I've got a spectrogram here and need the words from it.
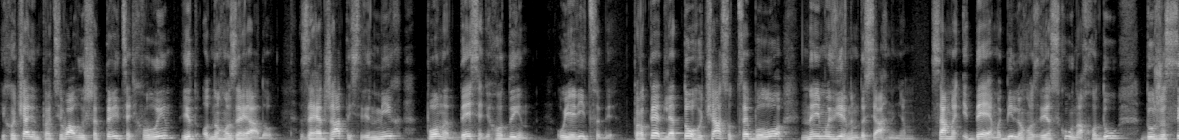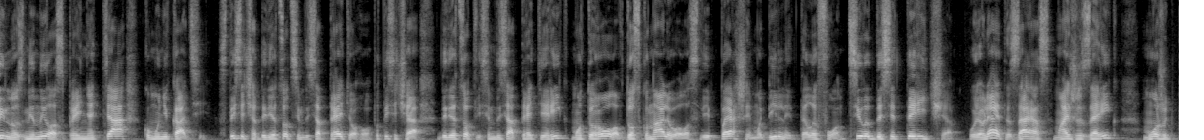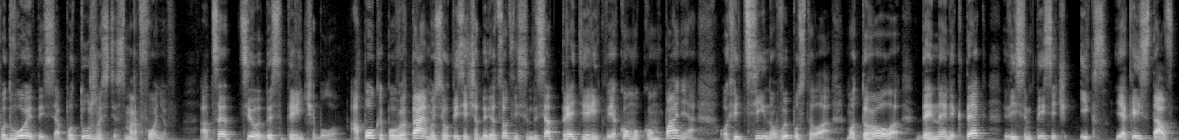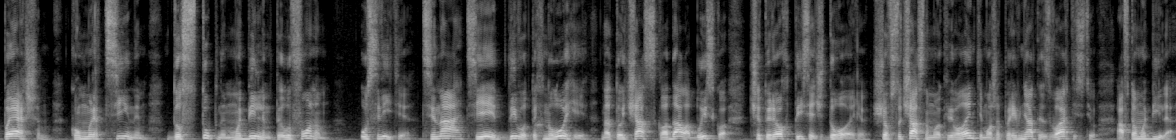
І хоча він працював лише 30 хвилин від одного заряду, заряджатись він міг понад 10 годин. Уявіть собі. Проте для того часу це було неймовірним досягненням. Саме ідея мобільного зв'язку на ходу дуже сильно змінила сприйняття комунікацій. З 1973 по 1983 рік Моторола вдосконалювала свій перший мобільний телефон. Ціле десятиріччя. Уявляєте, зараз майже за рік можуть подвоїтися потужності смартфонів. А це ціле десятиріччя було. А поки повертаємося у 1983 рік, в якому компанія офіційно випустила Motorola Dynamic Tech 8000X, який став першим комерційним доступним мобільним телефоном. У світі ціна цієї дивотехнології на той час складала близько 4 тисяч доларів, що в сучасному еквіваленті може порівняти з вартістю автомобіля.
